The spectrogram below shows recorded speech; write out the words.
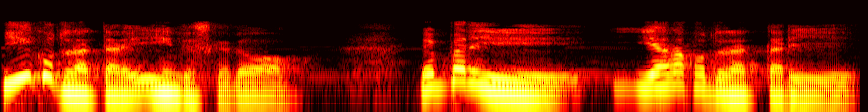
いいことだったらいいんですけど、やっぱり嫌なことだったり、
